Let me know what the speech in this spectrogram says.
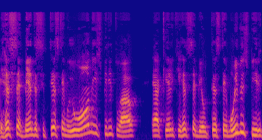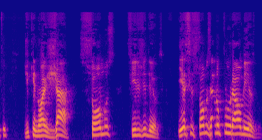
e recebendo esse testemunho. O homem espiritual é aquele que recebeu o testemunho do Espírito de que nós já somos filhos de Deus. E esse somos é no plural mesmo.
